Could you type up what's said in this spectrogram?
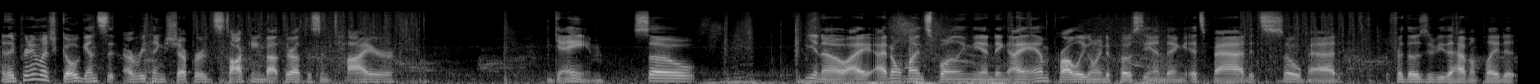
and they pretty much go against it, everything Shepard's talking about throughout this entire game. So, you know, I, I don't mind spoiling the ending. I am probably going to post the ending. It's bad. It's so bad. For those of you that haven't played it.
